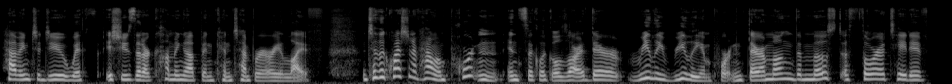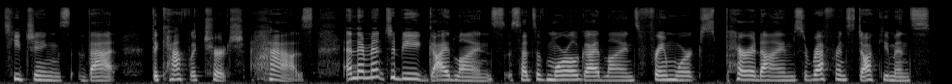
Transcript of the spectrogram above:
having to do with issues that are coming up in contemporary life. To the question of how important encyclicals are, they're really, really important. They're among the most authoritative teachings that the Catholic Church has. And they're meant to be guidelines, sets of moral guidelines, frameworks, paradigms, reference documents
